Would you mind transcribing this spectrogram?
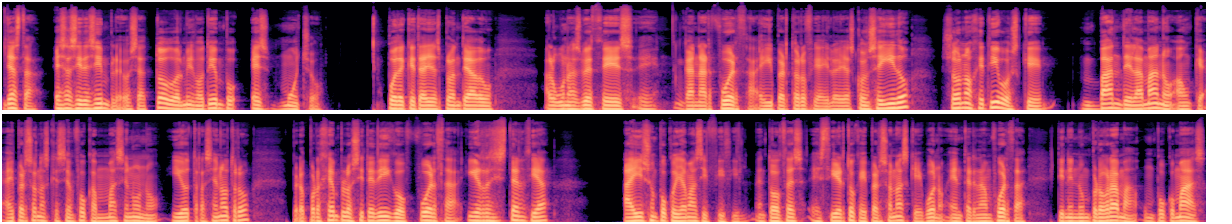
Ya está, es así de simple, o sea, todo al mismo tiempo es mucho. Puede que te hayas planteado algunas veces eh, ganar fuerza e hipertrofia y lo hayas conseguido, son objetivos que van de la mano, aunque hay personas que se enfocan más en uno y otras en otro, pero por ejemplo, si te digo fuerza y resistencia, ahí es un poco ya más difícil. Entonces, es cierto que hay personas que, bueno, entrenan fuerza, tienen un programa un poco más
